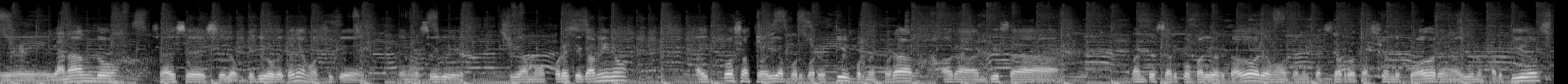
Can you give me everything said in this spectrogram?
eh, ganando. O sea, ese es el objetivo que tenemos, así que tenemos que seguir, digamos, por este camino. Hay cosas todavía por corregir, por mejorar. Ahora empieza, va a empezar Copa Libertadores, vamos a tener que hacer rotación de jugadores en algunos partidos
